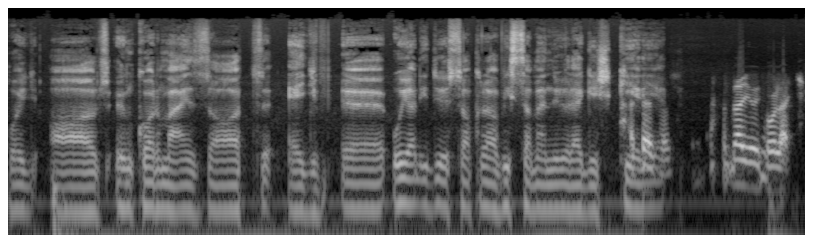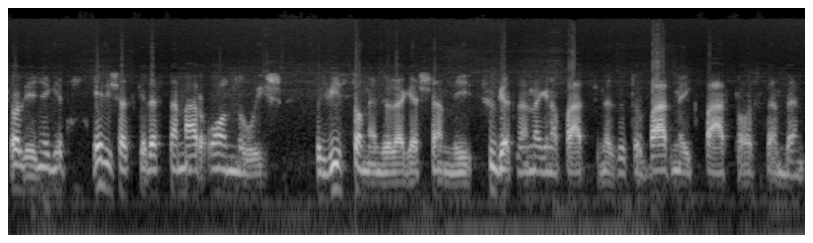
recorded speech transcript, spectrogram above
hogy az önkormányzat egy ö, olyan időszakra visszamenőleg is kérje. Hát ez az. Nagyon jól látja a lényegét. Én is ezt kérdeztem már annó is, hogy visszamenőlegesen mi független megint a pártszínezőtől bármelyik párttal szemben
